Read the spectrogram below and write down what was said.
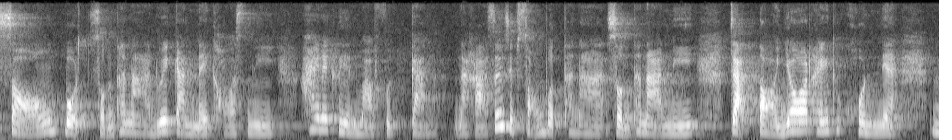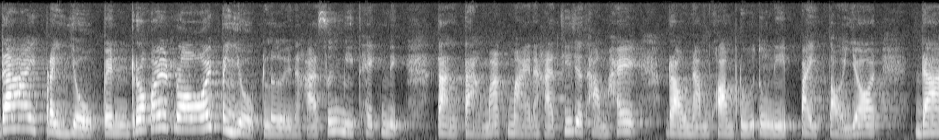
12 บทสนทนาด้วยกันในคอร์สนี้ ให้นักเรียนมาฝึกกันนะคะ ซึ่ง 12 บทนาสนทนานี้ จะต่อยอดให้ทุกคนเนี่ยได้ประโยคเป็นร้อยร้อยประโยคเลยนะคะ ซึ่งมีเทคนิคต่างๆ มากมายนะคะ ที่จะทำให้เรานำความรู้ตรงนี้ไปต่อยอดได้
